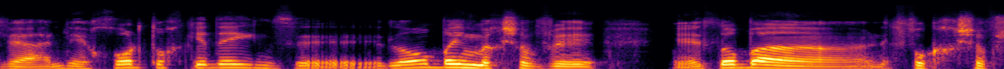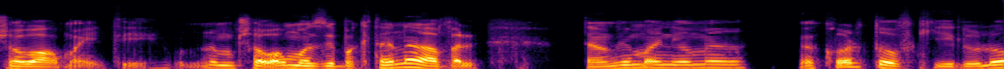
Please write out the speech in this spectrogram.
והלאכול תוך כדי, זה לא באים עכשיו, אה, את לא באה לדפוק עכשיו שווארמה איתי. אומנם שווארמה זה בקטנה, אבל אתה מבין מה אני אומר? הכל טוב, כאילו לא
